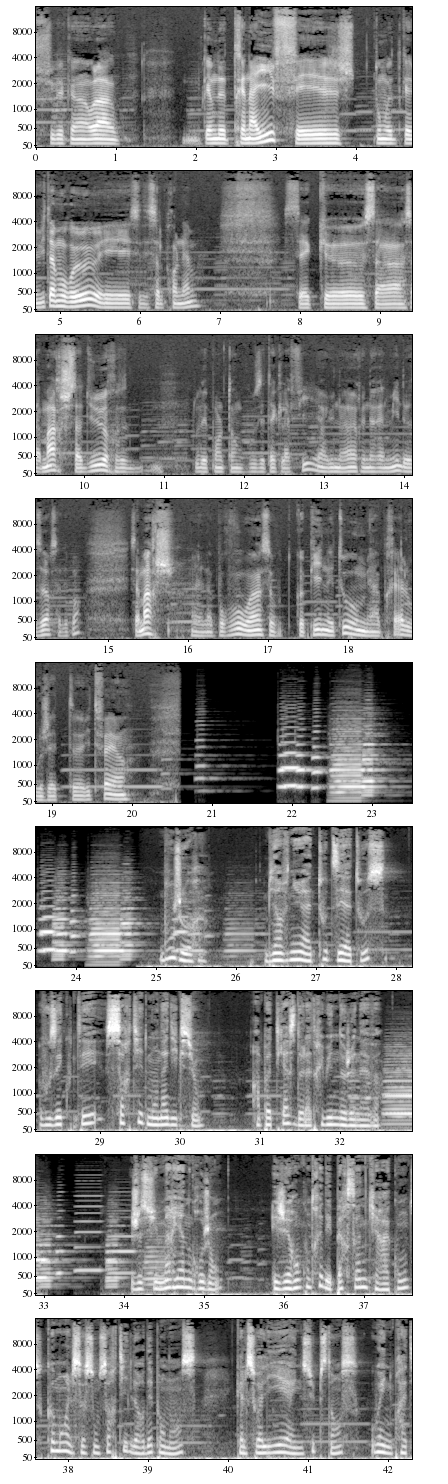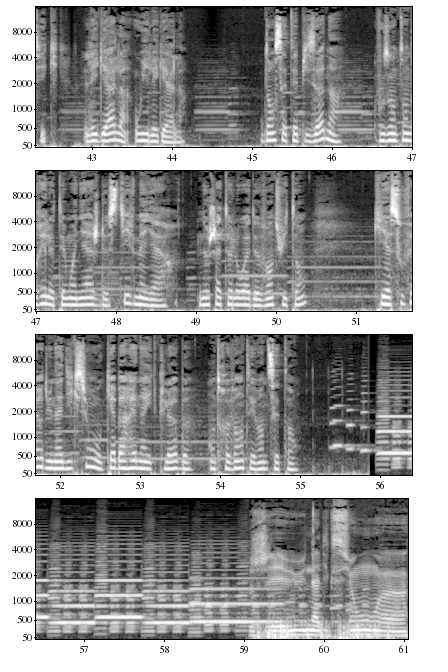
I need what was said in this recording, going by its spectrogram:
Je suis quelqu'un, voilà, quand même très naïf et je tombe vite amoureux et c'était ça le problème. C'est que ça, ça marche, ça dure, tout dépend le temps que vous êtes avec la fille, hein, une heure, une heure et demie, deux heures, ça dépend. Ça marche, elle est là pour vous, hein, c'est votre copine et tout, mais après elle vous jette vite fait. Hein. Bonjour, bienvenue à toutes et à tous. Vous écoutez Sortie de mon addiction, un podcast de la Tribune de Genève. Je suis Marianne Grosjean et j'ai rencontré des personnes qui racontent comment elles se sont sorties de leur dépendance, qu'elles soient liées à une substance ou à une pratique, légale ou illégale. Dans cet épisode, vous entendrez le témoignage de Steve Meyer, neuchâtelois de 28 ans, qui a souffert d'une addiction au cabaret nightclub entre 20 et 27 ans. J'ai eu une addiction euh,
